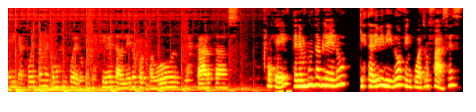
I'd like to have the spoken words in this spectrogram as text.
Erika, cuéntame cómo es el juego, que se escribe el tablero, por favor, las cartas. Ok, tenemos un tablero que está dividido en cuatro fases.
